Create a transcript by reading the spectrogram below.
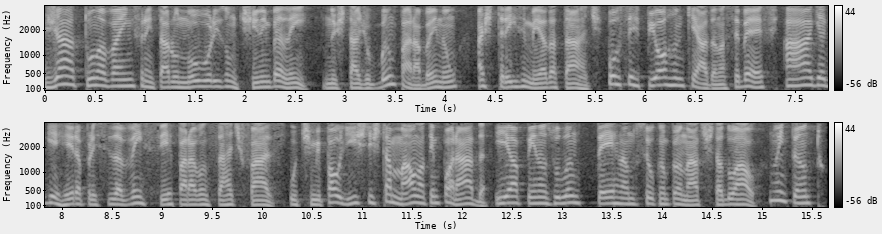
Já a Tuna vai enfrentar o Novo Horizontino em Belém, no estádio Bamparabainão, às três e meia da tarde. Por ser pior ranqueada na CBF, a Águia Guerreira precisa vencer para avançar de fase. O time paulista está mal na temporada e é apenas o lanterna no seu campeonato estadual. No entanto,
